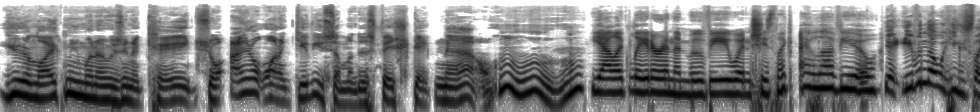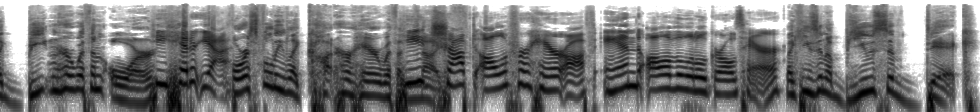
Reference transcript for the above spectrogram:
You didn't like me when I was in a cage, so I don't want to give you some of this fish stick now. Hmm. Yeah, like later in the movie when she's like, I love you. Yeah, even though he's like beating her with an oar, He hit her. Yeah. forcefully like cut her hair with a He knife. chopped all of her hair off and all of the little girl's hair. like he's an abusive dick.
